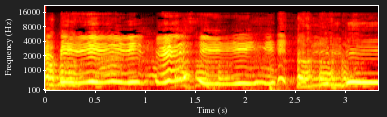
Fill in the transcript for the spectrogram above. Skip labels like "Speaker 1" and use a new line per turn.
me.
